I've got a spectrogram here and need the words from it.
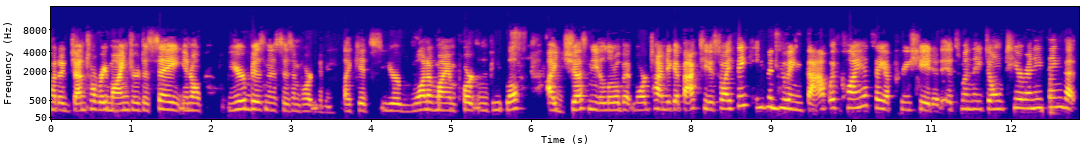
put a gentle reminder to say, you know, your business is important to me. Like it's you're one of my important people. I just need a little bit more time to get back to you. So I think even doing that with clients, they appreciate it. It's when they don't hear anything that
